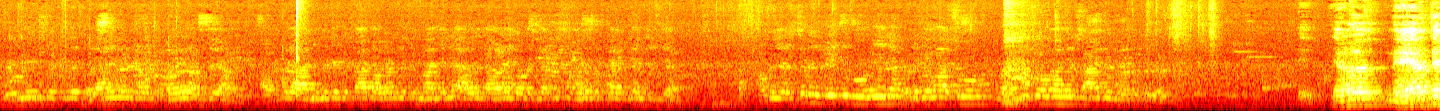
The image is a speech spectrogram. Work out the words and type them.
ഭൂമി വിഷയത്തിൽ തൊഴിലാളികളുടെ പ്രകടനം നടത്തുകയാണ് അവർക്ക് ആനുകൂല്യം കിട്ടാതെ അവരുടെ പിന്മാറില്ല അവർ നാളെ യോഗ ചേർന്ന് സമരം പ്രഖ്യാപിക്കാനിരിക്കുകയാണ് അപ്പോൾ എൽസൺ എസ്റ്റേറ്റ് ഭൂമിയിലെ പുനരധിവാസവും വഴിച്ചു പോകാൻ ഒരു സാഹചര്യം നടത്തുകയാണ് ഞങ്ങൾ നേരത്തെ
